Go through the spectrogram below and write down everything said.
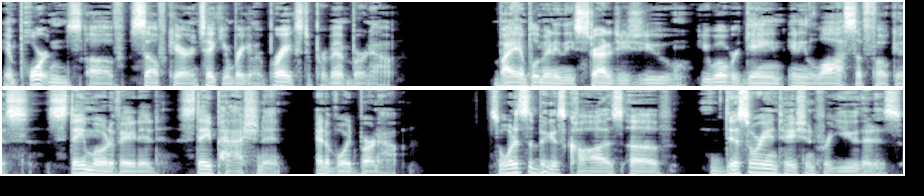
importance of self care and taking regular breaks to prevent burnout. By implementing these strategies, you, you will regain any loss of focus, stay motivated, stay passionate, and avoid burnout. So, what is the biggest cause of disorientation for you that is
